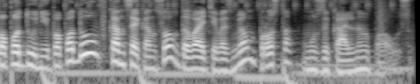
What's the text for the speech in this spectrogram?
Попаду, не попаду. В конце концов, давайте возьмем просто музыкальную паузу.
